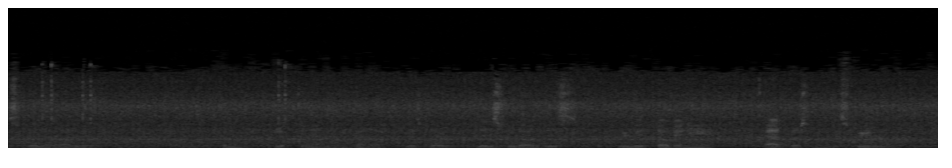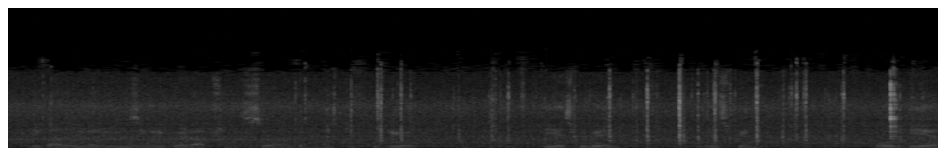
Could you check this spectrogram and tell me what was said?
display the value you can click and you can uh, display please fill out this field without any characters in this field because we are using required options so I can next to create PHP way PHP code here.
